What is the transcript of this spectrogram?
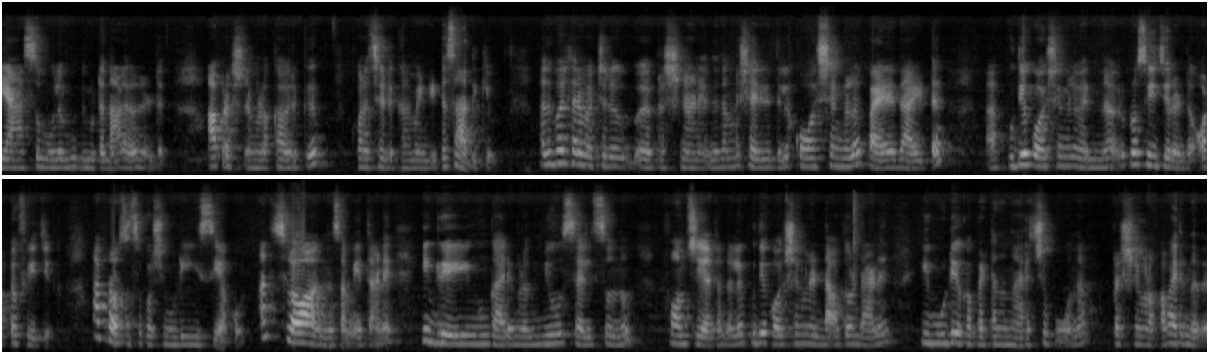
ഗ്യാസ് മൂലം ബുദ്ധിമുട്ടുന്ന ആളുകളുണ്ട്. ആ പ്രശ്നങ്ങളൊക്കെ അവർക്ക് കുറച്ചെടുക്കാൻ വേണ്ടിയിട്ട് സാധിക്കും. അതുപോലെ തന്നെ മറ്റൊരു പ്രശ്നമാണ് നമ്മുടെ ശരീരത്തിൽ കോശങ്ങൾ പഴയതായിട്ട് പുതിയ കോശങ്ങൾ വരുന്ന ഒരു പ്രൊസീജിയർ ഉണ്ട് ഓട്ടോഫേജിക് ആ പ്രോസസ്സ് കുറച്ചും കൂടി ഈസി ആക്കും. അത് സ്ലോ ആകുന്ന സമയത്താണ് ഈ ഗ്രേയിങ്ങും കാര്യങ്ങളും ന്യൂ സെൽസ് ഒന്നും ഫോം ചെയ്യാത്തതുകൊണ്ട് അല്ലെങ്കിൽ പുതിയ കോശങ്ങൾ ഉണ്ടാകത്തുകൊണ്ടാണ് ഈ മുടിയൊക്കെ പെട്ടെന്ന് നരച്ചു പോകുന്ന പ്രശ്നങ്ങളൊക്കെ വരുന്നത്.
